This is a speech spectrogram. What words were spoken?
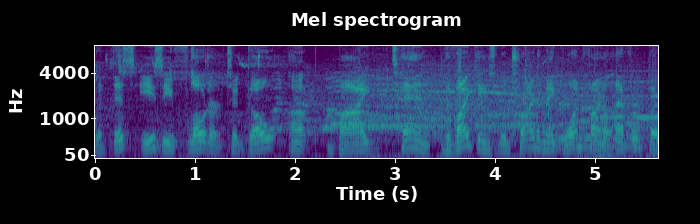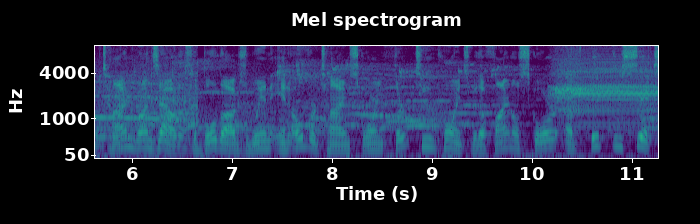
with this easy floater to go up by 10. The Vikings would try to make one final effort, but time runs out as the Bulldogs win in overtime, scoring 13 points with a final score of 56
